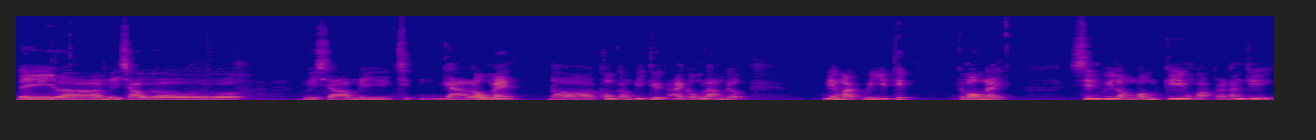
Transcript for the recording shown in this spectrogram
đây là mì xào mì xào, mì gà lâu men. Đó, không cần bí quyết, ai cũng làm được. Nếu mà quý vị thích cái món này, xin vui lòng bấm kiên hoặc là đăng ký.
